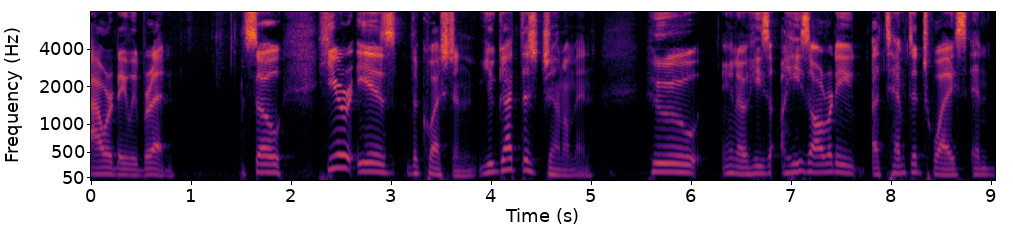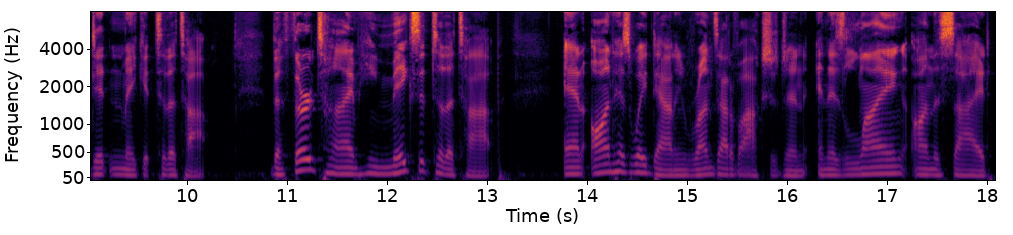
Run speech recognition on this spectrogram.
Our Daily Bread. So here is the question: You got this gentleman who, you know, he's he's already attempted twice and didn't make it to the top. The third time, he makes it to the top, and on his way down, he runs out of oxygen and is lying on the side.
